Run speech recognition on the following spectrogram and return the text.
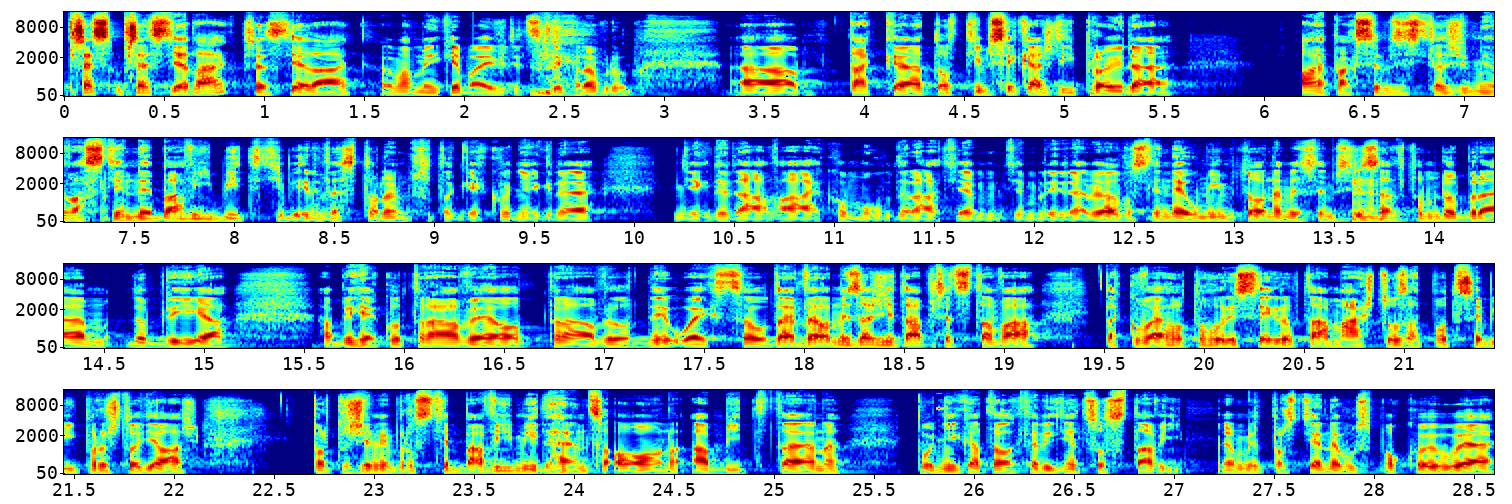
Přes, přesně tak, přesně tak, maminky mají vždycky pravdu. uh, tak to tím si každý projde. Ale pak jsem zjistil, že mě vlastně nebaví být tím investorem, co tak jako někde, někde dává jako moudra těm, těm lidem. Já vlastně neumím to, nemyslím si, že hmm. jsem v tom dobrém, dobrý a abych jako trávil, trávil dny u Excelu. To je velmi zažitá představa takového toho, když se někdo ptá, máš to zapotřebí, proč to děláš? Protože mě prostě baví mít hands on a být ten podnikatel, který něco staví. Jo, mě prostě neuspokojuje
